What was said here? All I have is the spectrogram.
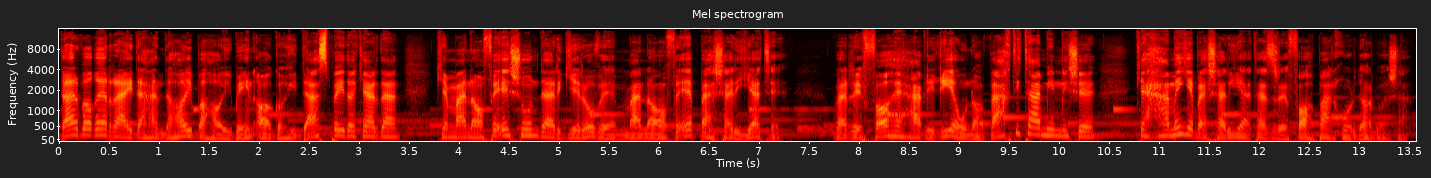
در واقع رای دهنده های بهایی به این آگاهی دست پیدا کردند که منافعشون در گرو منافع بشریته و رفاه حقیقی اونا وقتی تعمین میشه که همه بشریت از رفاه برخوردار باشن.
